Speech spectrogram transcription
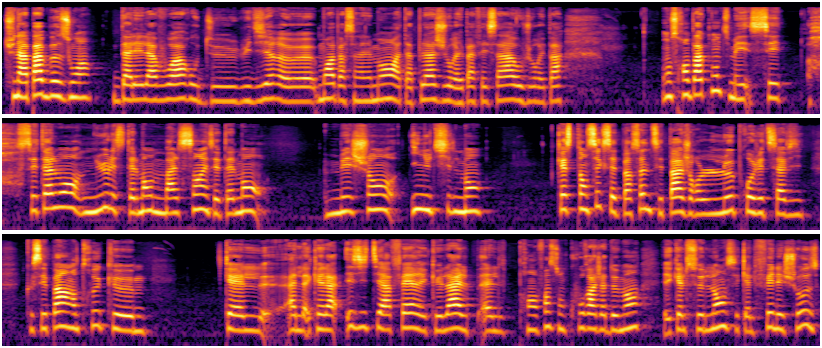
Tu n'as pas besoin d'aller la voir ou de lui dire, euh, moi personnellement, à ta place, j'aurais pas fait ça ou j'aurais pas. On se rend pas compte, mais c'est oh, c'est tellement nul et c'est tellement malsain et c'est tellement méchant inutilement Qu'est-ce que t'en sais que cette personne, c'est pas genre le projet de sa vie? Que c'est pas un truc euh, qu'elle a hésité à faire et que là, elle, prend enfin son courage à deux mains et qu'elle se lance et qu'elle fait les choses.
